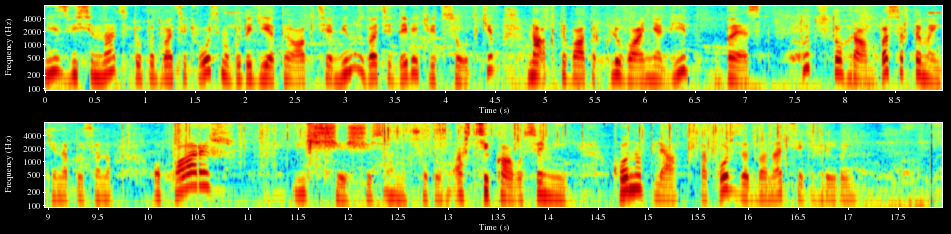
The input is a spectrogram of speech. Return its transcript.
І з 18 по 28 буде діяти акція мінус 29% на активатор клювання від Best. Тут 100 грам. В асортименті написано опариш і ще щось. А ну що тут? Аж цікаво самій. Конопля також за 12 гривень.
